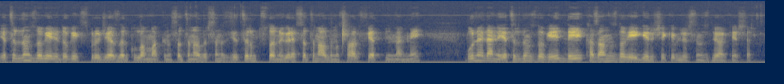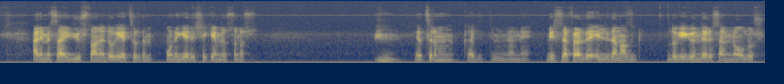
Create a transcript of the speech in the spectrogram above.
Yatırdığınız Doge ile Dogex Pro cihazları kullanma hakkını satın alırsanız yatırım tutarına göre satın aldığınız harfiyat bilmem ne. Bu nedenle yatırdığınız Doge'yi değil kazandığınız Doge'yi geri çekebilirsiniz diyor arkadaşlar. Hani mesela 100 tane Doge yatırdım onu geri çekemiyorsunuz. Yatırım kaydettim bilmem. Bir seferde 50'den az Doge gönderirsem ne olur?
